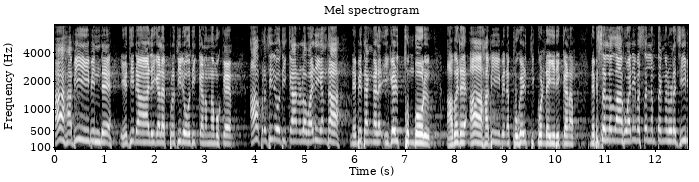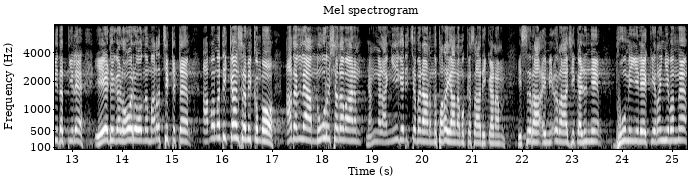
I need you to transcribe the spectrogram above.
ആ ഹബീബിന്റെ എതിരാളികളെ പ്രതിരോധിക്കണം നമുക്ക്. ആ പ്രതിരോധിക്കാനുള്ള വഴി എന്താ? നബി തങ്ങളെ ഇകഴ്ത്തുമ്പോൾ അവിടെ ആ ഹബീബിനെ പുകഴ്ത്തിക്കൊണ്ടേയിരിക്കണം. നബിസല്ലാഹു അലൈഹി വസല്ലം തങ്ങളുടെ ജീവിതത്തിലെ ഏടുകൾ ഓരോന്ന് മറച്ചിട്ടിട്ട് അവമതിക്കാൻ ശ്രമിക്കുമ്പോൾ അതെല്ലാം നൂറ് ശതമാനം ഞങ്ങൾ അംഗീകരിച്ചവരാണെന്ന് പറയാൻ നമുക്ക് സാധിക്കണം. ഇസ്രാ മിറാജ് കഴിഞ്ഞ് ഭൂമിയിലേക്ക് ഇറങ്ങി വന്ന്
